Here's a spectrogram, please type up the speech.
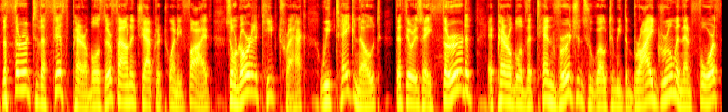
The third to the fifth parables, they're found in chapter 25. So, in order to keep track, we take note that there is a third, a parable of the ten virgins who go out to meet the bridegroom. And then, fourth,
